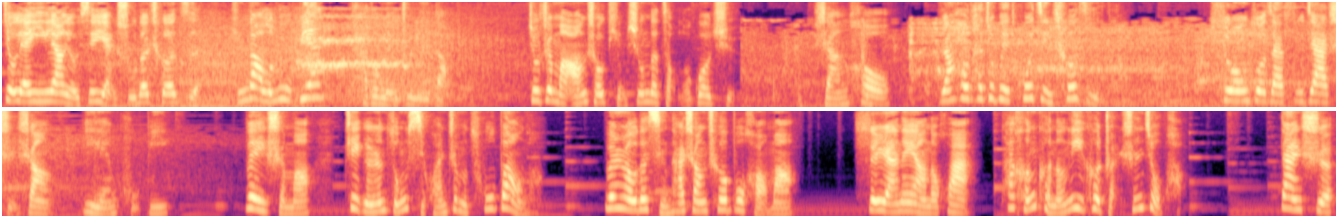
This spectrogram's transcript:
就连一辆有些眼熟的车子停到了路边，他都没注意到。就这么昂首挺胸地走了过去，然后，然后他就被拖进车子里了。苏荣坐在副驾驶上，一脸苦逼。为什么这个人总喜欢这么粗暴呢？温柔地请他上车不好吗？虽然那样的话，他很可能立刻转身就跑，但是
